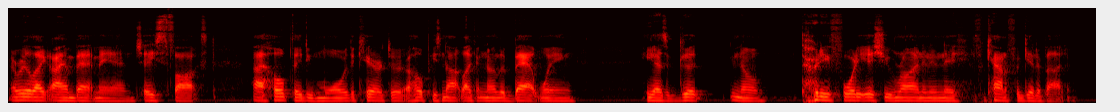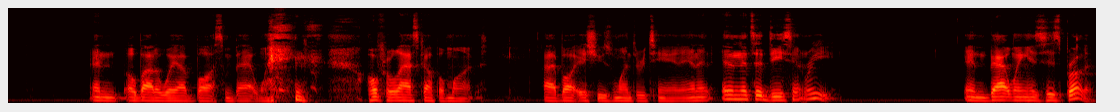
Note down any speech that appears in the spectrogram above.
I really like I Am Batman, Jace Fox. I hope they do more with the character. I hope he's not like another Batwing. He has a good, you know, 30, 40 issue run, and then they kind of forget about him. And oh, by the way, I bought some Batwing over the last couple months. I bought issues one through ten, and it, and it's a decent read. And Batwing is his brother,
